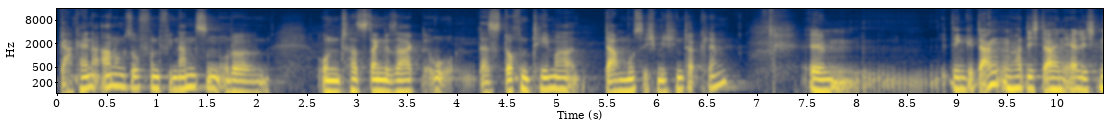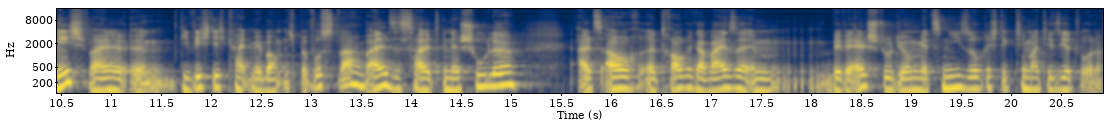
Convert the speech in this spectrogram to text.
gar keine Ahnung so von Finanzen oder und hast dann gesagt, oh, das ist doch ein Thema, da muss ich mich hinterklemmen? Ähm, den Gedanken hatte ich dahin ehrlich nicht, weil ähm, die Wichtigkeit mir überhaupt nicht bewusst war, weil es halt in der Schule als auch äh, traurigerweise im BWL-Studium jetzt nie so richtig thematisiert wurde.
